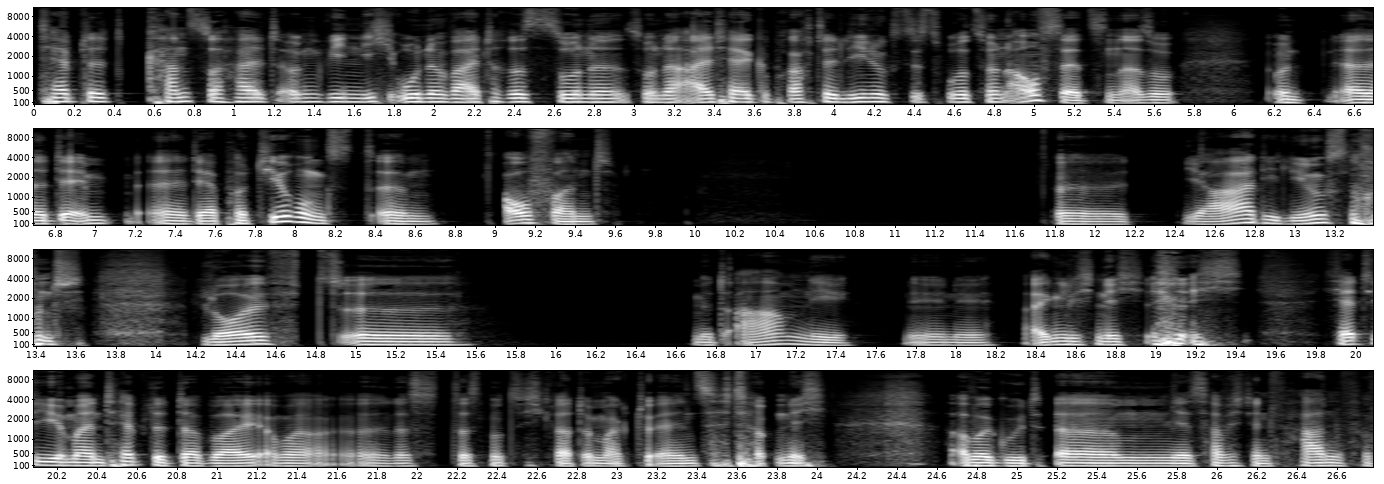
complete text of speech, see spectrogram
ARM-Tablet kannst du halt irgendwie nicht ohne weiteres so eine so eine althergebrachte Linux-Distribution aufsetzen. Also und äh, der äh, der Portierungsaufwand ähm, äh, ja, die Linux Launch läuft äh, mit ARM? Nee, nee, nee, eigentlich nicht. Ich, ich hätte hier mein Tablet dabei, aber äh, das, das nutze ich gerade im aktuellen Setup nicht. Aber gut, ähm, jetzt habe ich den Faden ver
